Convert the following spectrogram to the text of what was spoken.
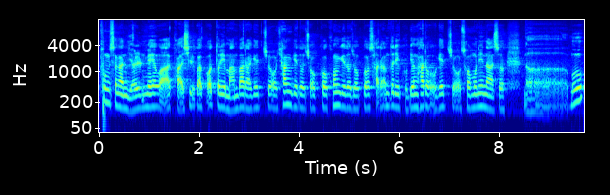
풍성한 열매와 과실과 꽃들이 만발하겠죠. 향기도 좋고 공기도 좋고 사람들이 구경하러 오겠죠. 소문이 나서 너무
